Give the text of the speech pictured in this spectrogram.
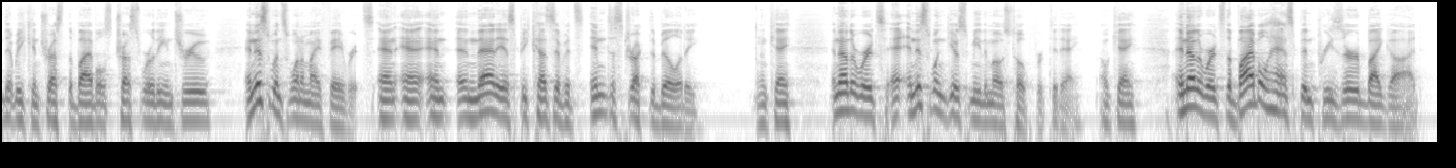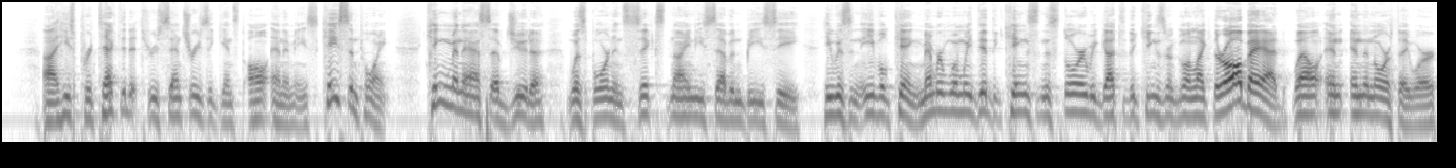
that we can trust the Bible is trustworthy and true. And this one's one of my favorites, and, and, and, and that is because of its indestructibility. Okay? In other words, and this one gives me the most hope for today. Okay? In other words, the Bible has been preserved by God. Uh, he's protected it through centuries against all enemies. Case in point, King Manasseh of Judah was born in 697 BC. He was an evil king. Remember when we did the kings in the story? We got to the kings and we're going like, they're all bad. Well, in, in the north they were.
